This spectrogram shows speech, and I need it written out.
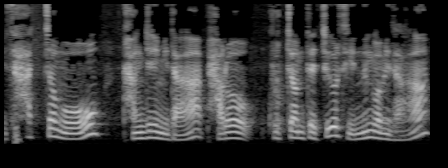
4.5 강진입니다. 바로 9점대 찍을 수 있는 겁니다.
